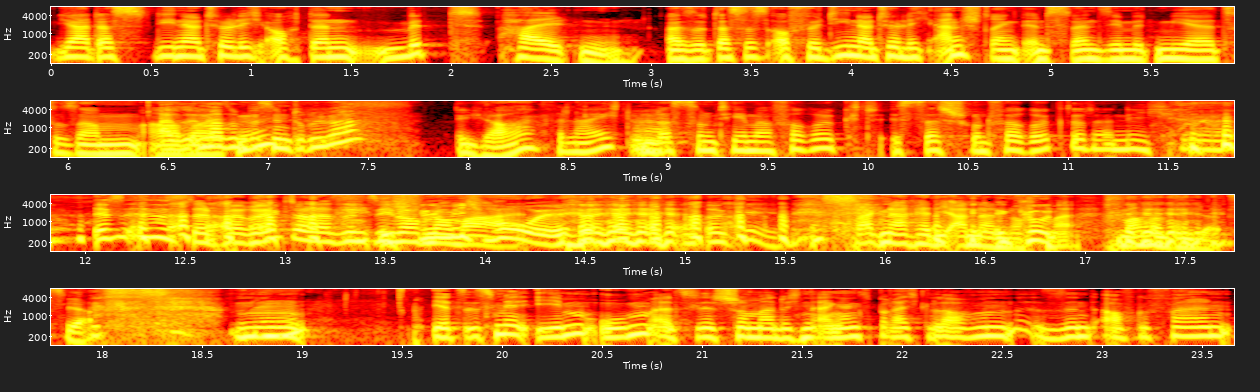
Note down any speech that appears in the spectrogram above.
ja, dass die natürlich auch dann mithalten. Also dass es auch für die natürlich anstrengend ist, wenn sie mit mir zusammenarbeiten. Also immer so ein bisschen drüber? Ja, vielleicht. Und ja. das zum Thema verrückt. Ist das schon verrückt oder nicht? Ja. Ist, ist es denn verrückt oder sind Sie ich noch normal? Ich fühle mich wohl. okay. Frag nachher die anderen nochmal. Machen Sie das, ja. Mhm. Jetzt ist mir eben oben, als wir schon mal durch den Eingangsbereich gelaufen sind, aufgefallen,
